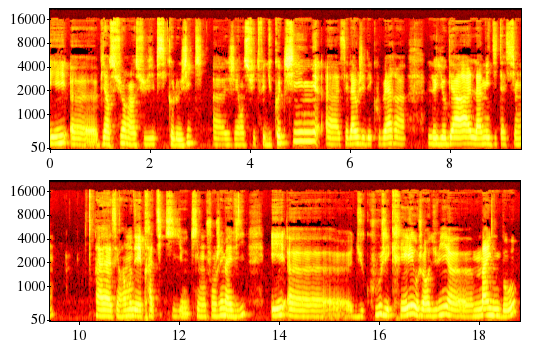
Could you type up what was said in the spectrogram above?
et bien sûr un suivi psychologique. j'ai ensuite fait du coaching. c'est là où j'ai découvert le yoga, la méditation. c'est vraiment des pratiques qui, qui, ont changé ma vie et euh, du coup, j'ai créé aujourd'hui euh, Mindbo.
